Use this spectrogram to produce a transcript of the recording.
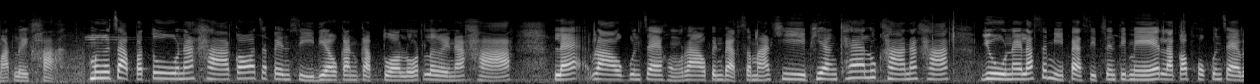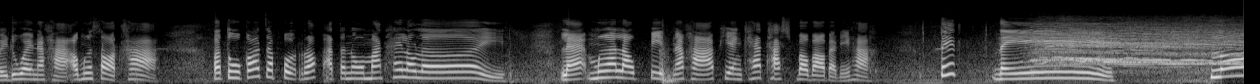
มัติเลยค่ะ มือจับประตูนะคะก็จะเป็นสีเดียวกันกับตัวรถเลยนะคะ และเรากุญแจของเราเป็นแบบสมาร์ทคีย์เพียงแค่ลูกค้านะคะ อยู่ในรัศมี 80 เซนติเมตรแล้วก็พกกุญแจไว้ด้วยนะคะ เอามือสอดค่ะ ประตูก็จะปลดล็อกอัตโนมัติให้เราเลย และเมื่อเราปิดนะคะ เพียงแค่ทัชเบาๆแบบนี้ค่ะ ติดนี่รอ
